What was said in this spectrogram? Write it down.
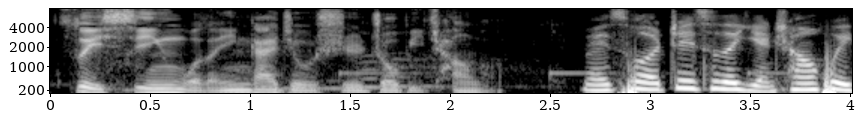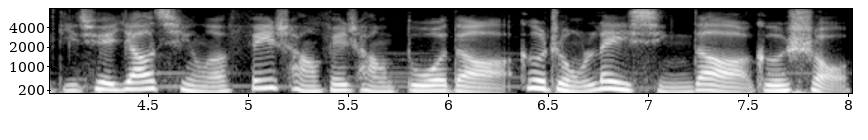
最吸引我的应该就是周笔畅了。没错，这次的演唱会的确邀请了非常非常多的各种类型的歌手，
